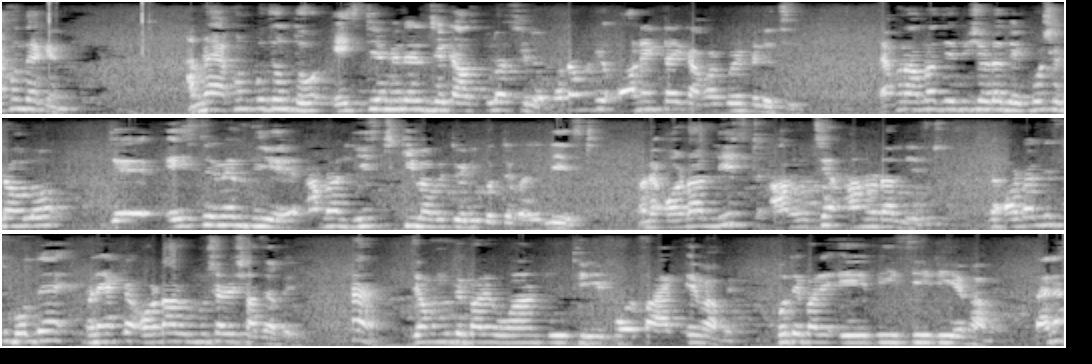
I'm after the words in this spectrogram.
এখন দেখেন আমরা এখন পর্যন্ত এইচটিএমএল এর যে কাজগুলো ছিল, মোটামুটি অনেকটাই কভার করে ফেলেছি। এখন আমরা যে বিষয়টা দেখব সেটা হলো যে এইচটিএমএল দিয়ে আমরা লিস্ট কীভাবে তৈরি করতে পারি লিস্ট মানে অর্ডার লিস্ট আর হচ্ছে আনঅর্ডার লিস্ট অর্ডার লিস্ট বলতে মানে একটা অর্ডার অনুসারে সাজাবে। হ্যাঁ? যেমন হতে পারে one two three four five এভাবে। হতে পারে এ বি সি ডি এভাবে। তাই না?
